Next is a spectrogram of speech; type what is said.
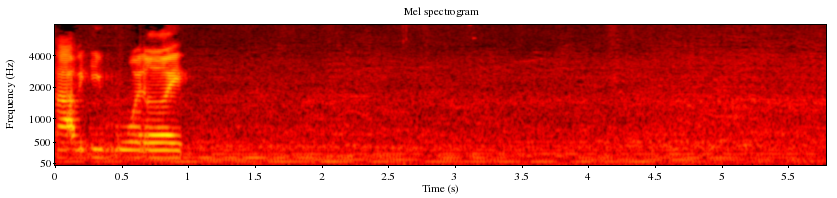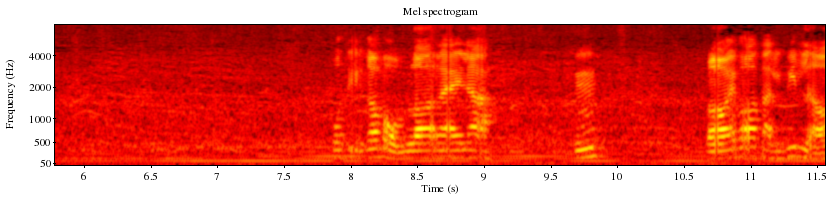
คาวิธีมวยเลยปกติครับผมรออะไรล่ะหืมรอให้พ่อตัดลิมิตเหรอ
